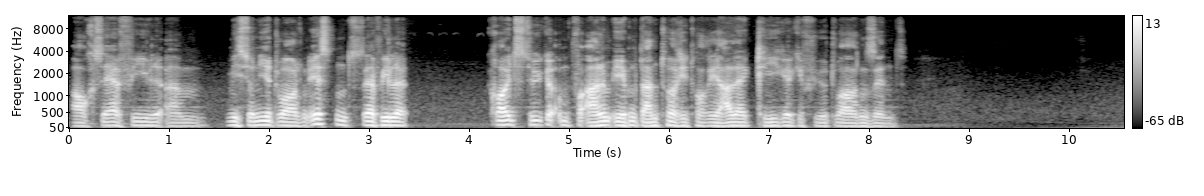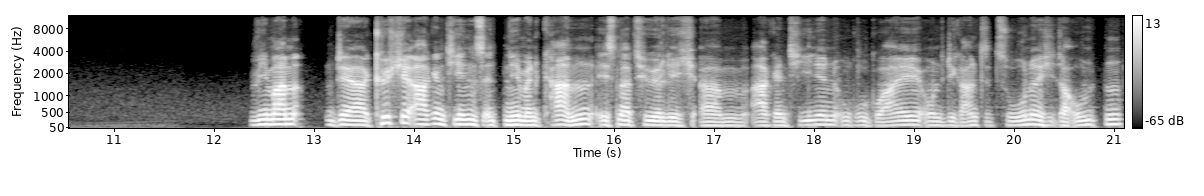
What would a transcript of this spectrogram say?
auch sehr viel, ähm, missioniert worden ist und sehr viele Kreuzzüge und vor allem eben dann territoriale Kriege geführt worden sind. Wie man der Küche Argentiniens entnehmen kann, ist natürlich ähm, Argentinien, Uruguay und die ganze Zone da unten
